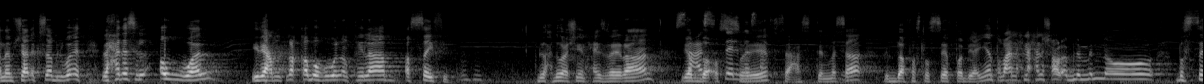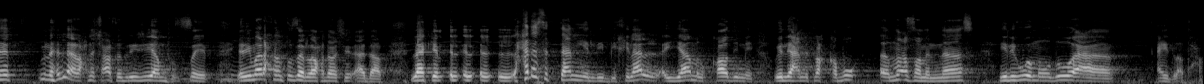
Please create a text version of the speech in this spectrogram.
أنا مشان اكسب الوقت. الحدث الأول اللي عم نترقبه هو الانقلاب الصيفي. ب 21 حزيران يبدأ الصيف الساعة 6 المساء بيبدا فصل الصيف طبيعيا. طبعا نحن حنشعر قبل منه بالصيف. من هلأ رح نشعر تدريجيا بالصيف. يعني ما رح ننتظر ل 21 آذار. لكن الحدث الثاني اللي بخلال الأيام القادمة واللي عم يترقبوه معظم الناس اللي هو موضوع عيد الأضحى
